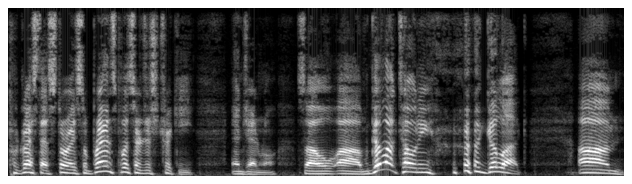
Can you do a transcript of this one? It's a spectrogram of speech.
progress that story. So brand splits are just tricky in general. So um good luck tony. Good luck. Um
